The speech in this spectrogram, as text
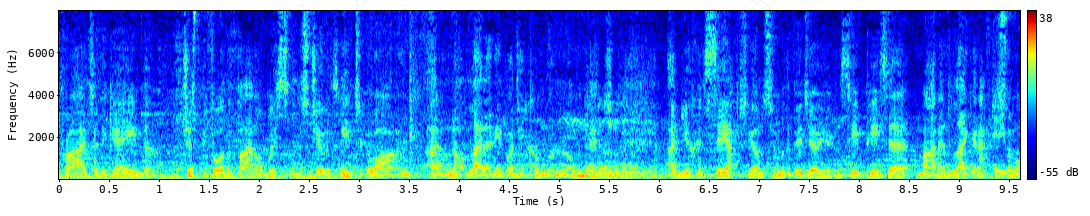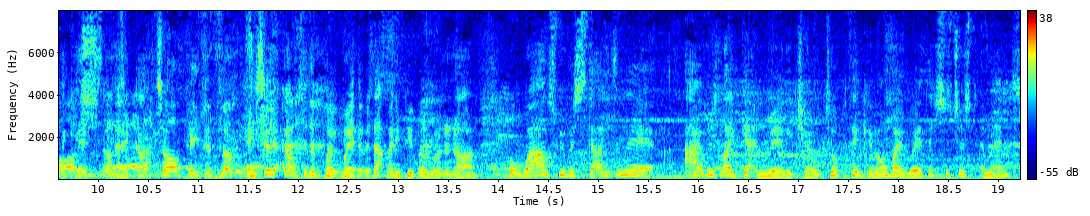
prior to the game that just before the final whistle, the stewards need to go on and, and not let anybody come running on the pitch. Mm. And you could see actually on some of the video, you can see Peter Manning legging after He some of the was, kids. And then it got That's all Peter done. it just got to the point where there was that many people running on. But whilst we were standing there, I was like getting really choked up, thinking, "Oh my word, this is just immense."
